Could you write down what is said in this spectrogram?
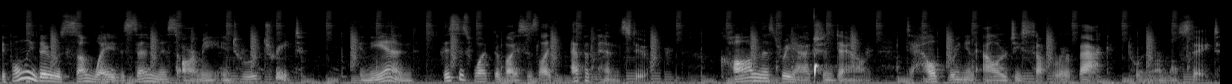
If only there was some way to send this army into retreat. In the end, this is what devices like EpiPens do. Calm this reaction down to help bring an allergy sufferer back to a normal state.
